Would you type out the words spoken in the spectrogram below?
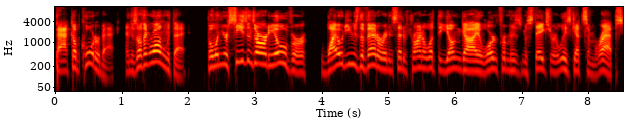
backup quarterback, and there's nothing wrong with that. But when your season's already over, why would you use the veteran instead of trying to let the young guy learn from his mistakes or at least get some reps?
